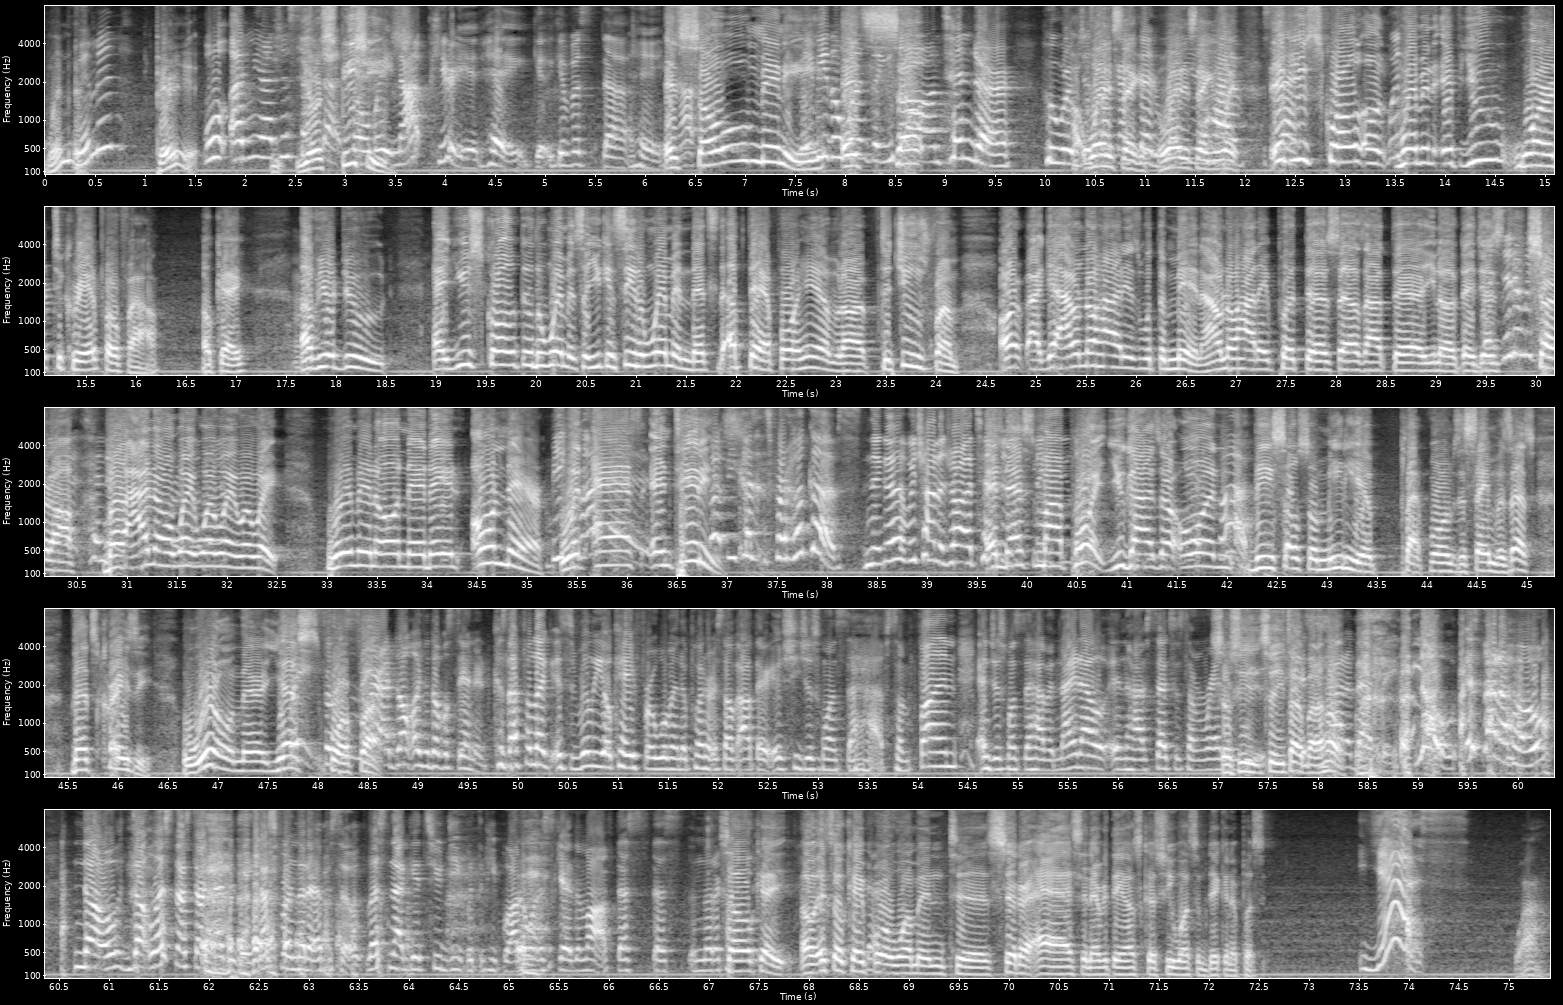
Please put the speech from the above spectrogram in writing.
women, Women? period. Well, I mean, I just said Your that. No, wait, species. not period. Hey, give, give us the hey. It's so many. maybe the ones that you so, saw on Tinder who were just Uh, wait like a second. I said, wait a second. Wait. have If you scroll on Which- women, if you were to create a profile, okay, Mm. of your dude, and you scroll through the women, so you can see the women that's up there for him or to choose from, or I get, I don't know how it is with the men. I don't know how they put themselves out there. You know, if they just didn't we say shirt off. But I know. Wait, wait, wait, wait, wait. Women on there, they on there with ass and titties. But because it's for hookups, nigga. We're trying to draw attention. And that's my you like. point. You guys are on these social media platforms the same as us. That's crazy. We're on there, yes, Wait, so for a where I don't like the double standard because I feel like it's really okay for a woman to put herself out there if she just wants to have some fun and just wants to have a night out and have sex with some random. So she- dude. so you talk about a hoe. Not a bad thing. no, it's not a hoe. No, don't, let's not start that debate. That's for another episode. Let's not get too deep with the people. I don't want to scare them off. That's that's another. So okay, oh, it's okay for a woman to sit her ass and everything else because she wants some dick in her pussy. Yes. Wow.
